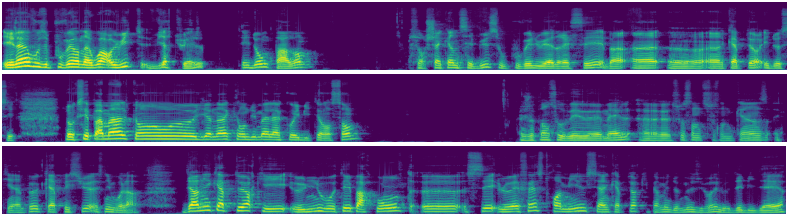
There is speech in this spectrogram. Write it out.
Et là, vous pouvez en avoir 8 virtuels. Et donc, par exemple, sur chacun de ces bus, vous pouvez lui adresser eh ben, euh, un, capteur I2C. Donc c'est pas mal quand euh, il y en a qui ont du mal à cohabiter ensemble. Je pense au VEML 6075 euh, qui est un peu capricieux à ce niveau-là. Dernier capteur qui est une nouveauté par contre, c'est le FS3000. C'est un capteur qui permet de mesurer le débit d'air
